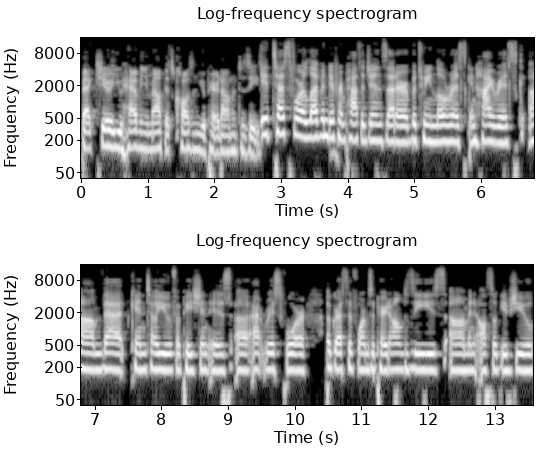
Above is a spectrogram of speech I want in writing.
bacteria you have in your mouth that's causing your periodontal disease. It tests for 11 different pathogens that are between low risk and high risk um, that can tell you if a patient is uh, at risk for aggressive forms of periodontal disease. Um, and it also gives you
